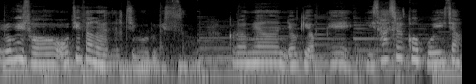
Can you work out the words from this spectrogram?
여기서 어디다 넣어야 될지 모르겠어. 그러면 여기 옆에 이 사슬코 보이죠?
